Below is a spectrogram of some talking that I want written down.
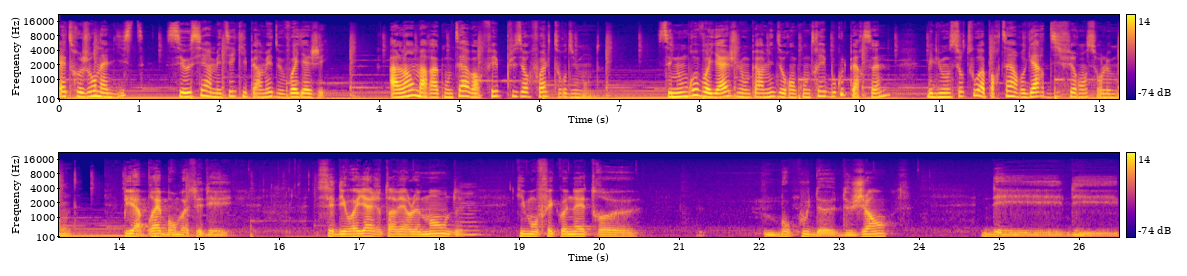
Être journaliste, c'est aussi un métier qui permet de voyager. Alain m'a raconté avoir fait plusieurs fois le tour du monde. Ces nombreux voyages lui ont permis de rencontrer beaucoup de personnes, mais lui ont surtout apporté un regard différent sur le monde. Puis après, bon, bah, c'est des, c'est des voyages à travers le monde mm. qui m'ont fait connaître euh, beaucoup de, gens, des, des,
